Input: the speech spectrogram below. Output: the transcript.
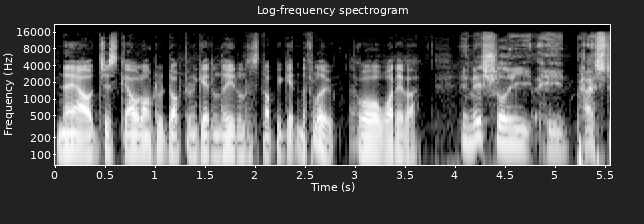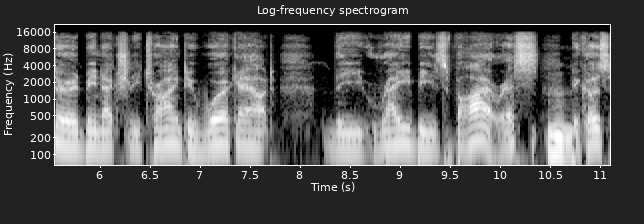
now. Just go along to a doctor and get a needle to stop you getting the flu or whatever. Initially, he Pasteur had been actually trying to work out the rabies virus hmm. because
